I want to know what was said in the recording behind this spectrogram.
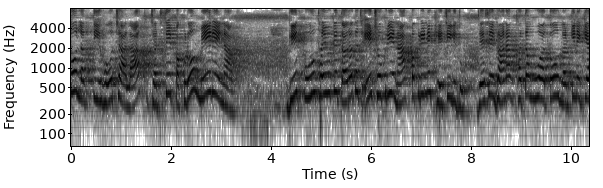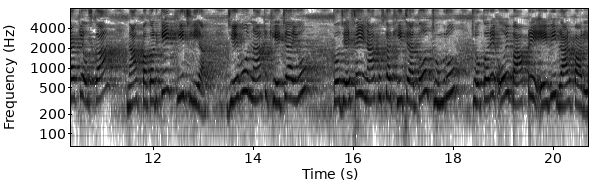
तो लगती हो चालाक झट से पकड़ो मेरे नाक गीत पूरू थयू के तरत ज ए छोकरीए नाक पकड़ी ने खींची लीधु जैसे गाना खत्म हुआ तो लड़की ने क्या किया उसका नाक पकड़ के खींच लिया जे वो नाक खींचायु तो जैसे ही नाक उसका खींचा तो झुमरू छोकरे ओए बाप रे एवी राड पाड़े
